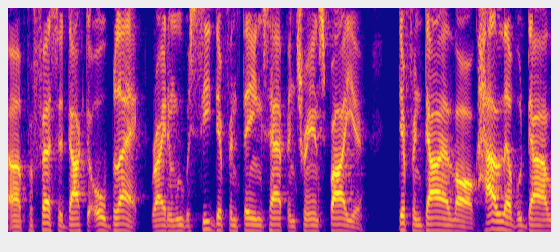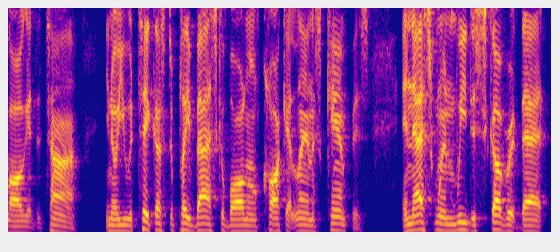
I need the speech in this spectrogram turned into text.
uh, Professor Dr. O. Black, right? And we would see different things happen, transpire, different dialogue, high level dialogue at the time. You know, you would take us to play basketball on Clark Atlanta's campus. And that's when we discovered that,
